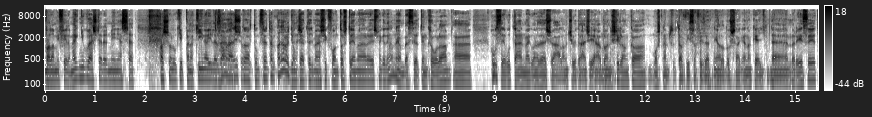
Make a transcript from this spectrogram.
valamiféle megnyugvást eredményezhet. Hasonlóképpen a kínai lezárások. Ha már itt tartunk, szerintem kanyarodjunk át egy másik fontos témára, és még eddig nem nagyon beszéltünk róla. Uh, 20 év után megvan az első államcsőd Ázsiában. Uh-huh. Sri Lanka most nem tudta visszafizetni az adósságának egy uh, részét,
